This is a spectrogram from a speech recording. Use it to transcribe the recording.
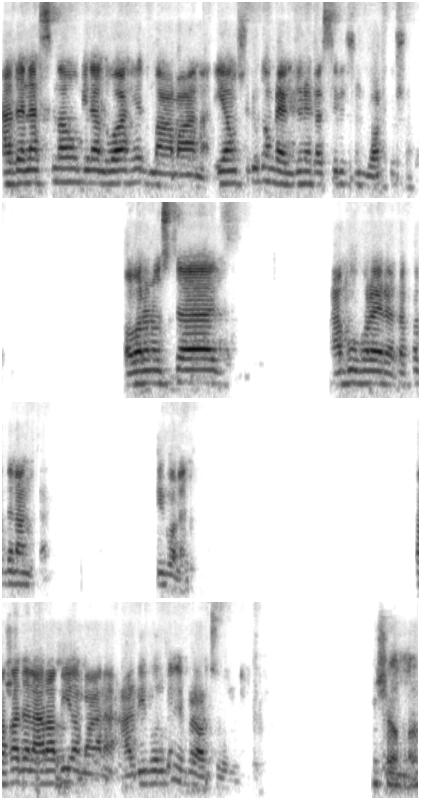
هذا نسمع من الواحد مع معنى এই অংশটুকু আমরা একজনের কাছ থেকে শুনবো অর্থ সহ أولا أستاذ আবু হুরায়রা তাফাদ্দাল আনকা কি বলেন ফাকাদ আল আরবি মানা, আরবি বলবেন, এরপর অর্থ বলবেন। ইনশাআল্লাহ।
